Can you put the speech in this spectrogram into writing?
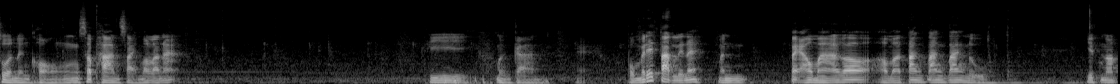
ส่วนหนึ่งของสะพานสายมรณะ ที่เมืองการ ผมไม่ได้ตัดเลยนะ มันไปเอามาก็เอามาตั้งตั้งตั้งดูยึดน็อต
